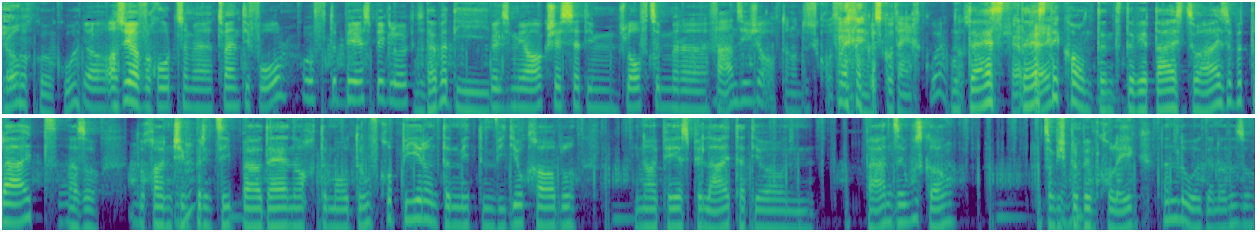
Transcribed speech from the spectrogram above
Ja, doch gut, gut. Ja, also ich habe vor kurzem äh, 24 auf der PSP geschaut. Und eben die, Weil es mir angeschissen hat, im Schlafzimmer äh, Fernsehen schalten und es geht, es geht eigentlich gut. und Also, der, S- der Okay. SD-Content, der wird eins zu eins übertragen, also du kannst Mhm. im Prinzip auch den nach dem Mal drauf kopieren und dann mit dem Videokabel, die neue PSP Lite hat ja einen Fernsehausgang, zum Beispiel Mhm. beim Kollegen dann schauen oder so.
